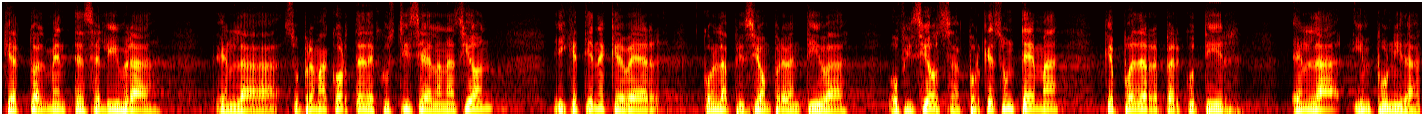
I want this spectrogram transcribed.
que actualmente se libra en la Suprema Corte de Justicia de la Nación y que tiene que ver con la prisión preventiva oficiosa, porque es un tema que puede repercutir en la impunidad.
